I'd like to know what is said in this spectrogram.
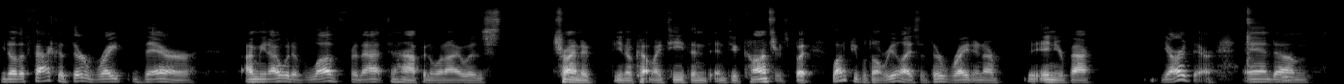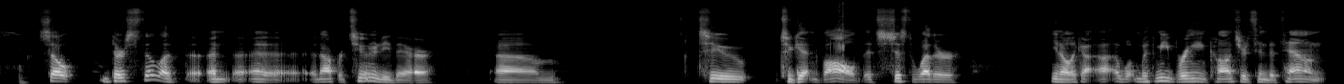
you know the fact that they're right there i mean i would have loved for that to happen when i was trying to you know cut my teeth and, and do concerts but a lot of people don't realize that they're right in our in your backyard there and Mm. um, so there's still a, a- an, a, an opportunity there um, to to get involved. It's just whether you know like I, I, with me bringing concerts into town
